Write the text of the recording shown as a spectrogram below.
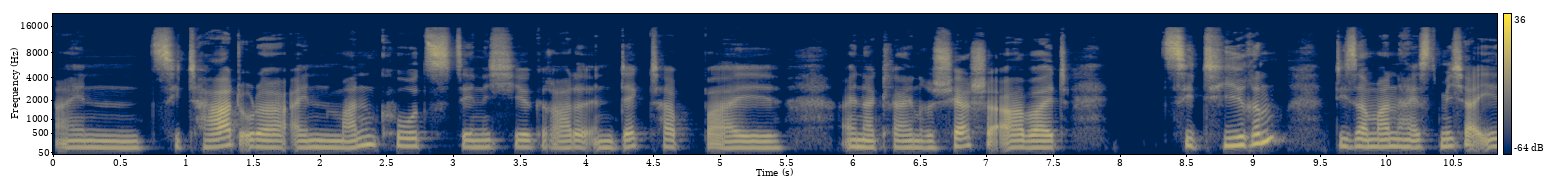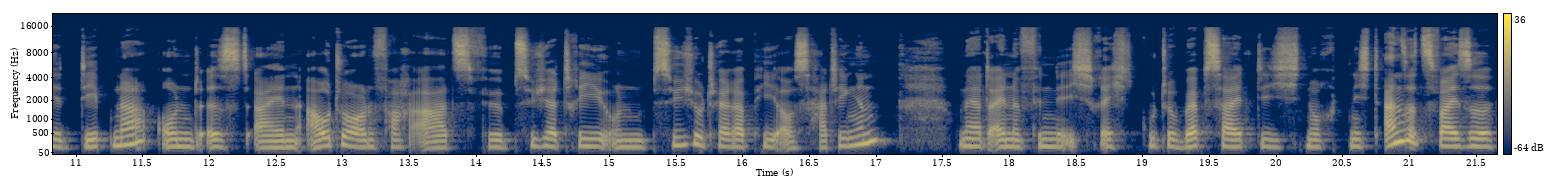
ein Zitat oder einen Mann kurz, den ich hier gerade entdeckt habe bei einer kleinen Recherchearbeit, zitieren. Dieser Mann heißt Michael Debner und ist ein Autor und Facharzt für Psychiatrie und Psychotherapie aus Hattingen. Und er hat eine, finde ich, recht gute Website, die ich noch nicht ansatzweise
